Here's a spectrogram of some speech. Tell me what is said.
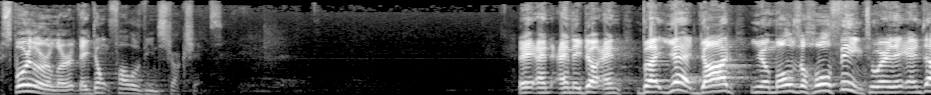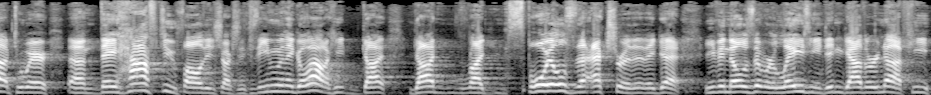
spoiler alert, they don't follow the instructions. And, and they don't. And, but yet, God, you know, molds the whole thing to where they end up to where um, they have to follow the instructions. Because even when they go out, he, God, God like spoils the extra that they get. Even those that were lazy and didn't gather enough, he,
